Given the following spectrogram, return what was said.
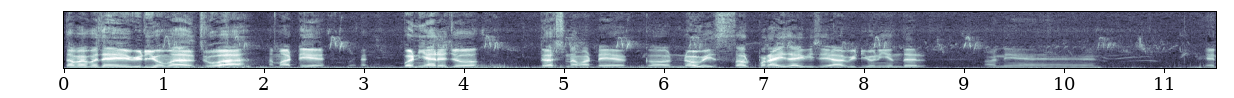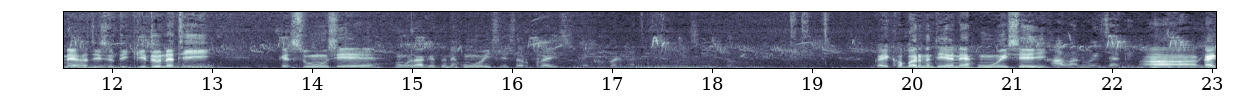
તમે બધા વિડીયોમાં જોવા માટે બન્યા રહેજો. દર્શના માટે એક નવી સરપ્રાઈઝ આવી છે આ વિડીયોની અંદર. અને એને હજી સુધી કીધું નથી કે શું છે શું લાગે તને શું હોય છે સરપ્રાઈઝ? કઈ ખબર નથી તો. એને શું હોય છે એ હા કઈ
